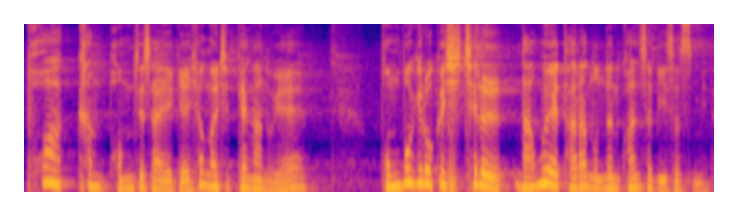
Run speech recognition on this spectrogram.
포악한 범죄자에게 형을 집행한 후에 본보기로 그 시체를 나무에 달아놓는 관습이 있었습니다.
